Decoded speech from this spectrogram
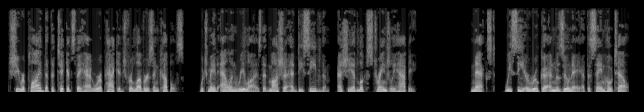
She replied that the tickets they had were a package for lovers and couples, which made Alan realize that Masha had deceived them, as she had looked strangely happy. Next, we see Iruka and Mizune at the same hotel,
